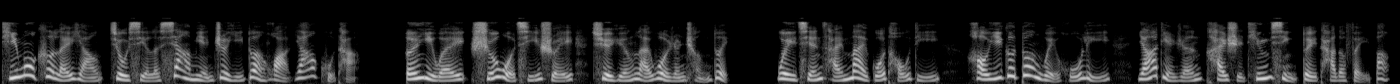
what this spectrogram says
提莫克雷扬就写了下面这一段话压苦他：本以为舍我其谁，却原来沃人成对，为钱财卖国投敌，好一个断尾狐狸！雅典人开始听信对他的诽谤，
